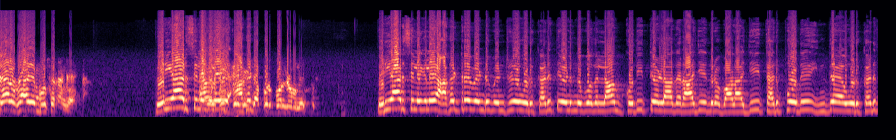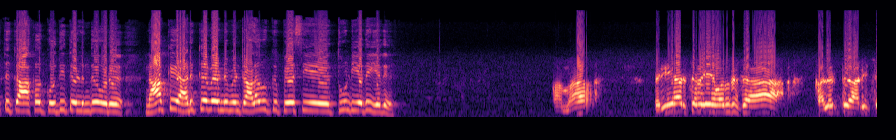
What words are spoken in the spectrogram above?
வேற சாயம் பூசுறாங்க. பெரியார் சிலைகளை பெரியார் சிலைகளை அகற்ற வேண்டும் என்று ஒரு கருத்து எழுந்த போதெல்லாம் கொதித்தெழாத ராஜேந்திர பாலாஜி தற்போது இந்த ஒரு கருத்துக்காக கொதித்தெழுந்து ஒரு நாக்கை அறுக்க வேண்டும் என்ற அளவுக்கு பேசி தூண்டியது எது? ஆமா. பெரியார் சிலையை வந்து சார் கழுத்து அடிச்ச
